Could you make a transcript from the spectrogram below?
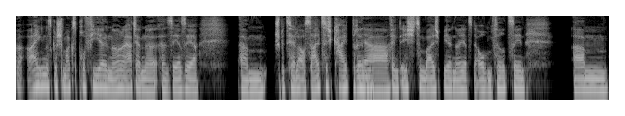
äh, eigenes Geschmacksprofil. Ne? Er hat ja eine äh, sehr, sehr ähm, spezielle auch Salzigkeit drin, Ja. finde ich zum Beispiel. Ne? Jetzt der Open 14. Ähm,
